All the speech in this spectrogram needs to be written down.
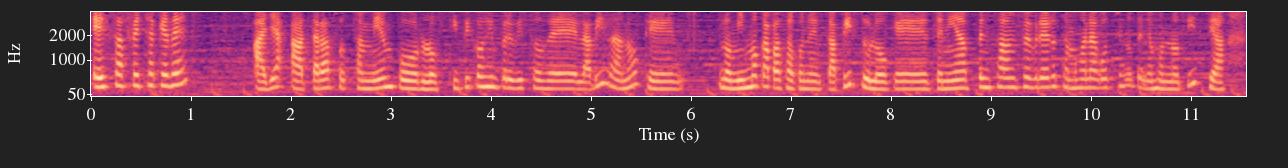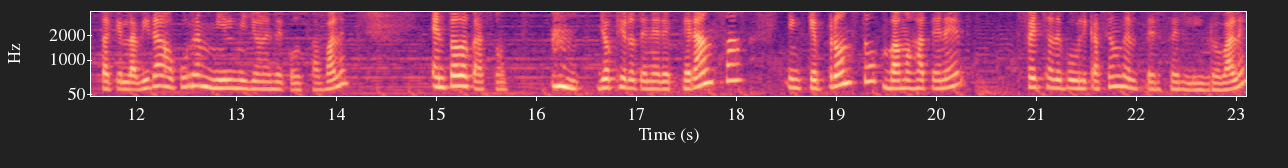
esa fecha que dé haya atrasos también por los típicos imprevistos de la vida, ¿no? Que lo mismo que ha pasado con el capítulo, que tenía pensado en febrero, estamos en agosto y no tenemos noticias. O sea que en la vida ocurren mil millones de cosas, ¿vale? En todo caso, yo quiero tener esperanza en que pronto vamos a tener fecha de publicación del tercer libro, ¿vale?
